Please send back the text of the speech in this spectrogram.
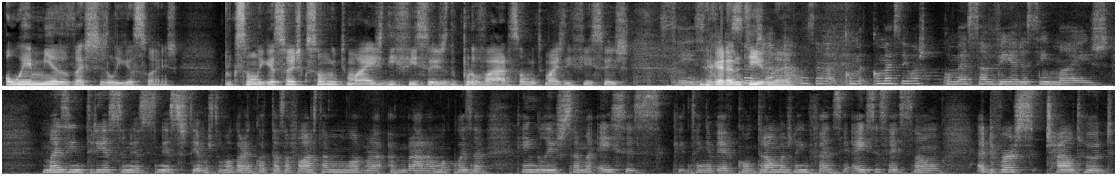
ou é medo destas ligações? Porque são ligações que são muito mais difíceis de provar, são muito mais difíceis Sim, de garantir, não é? come- começa, eu acho que começa a haver assim mais, mais interesse nesse, nesses temas. Estou agora, enquanto estás a falar, estava-me a lembrar-. Há uma coisa que em inglês se chama ACEs, que tem a ver com traumas na infância. ACEs é- são Adverse Childhood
